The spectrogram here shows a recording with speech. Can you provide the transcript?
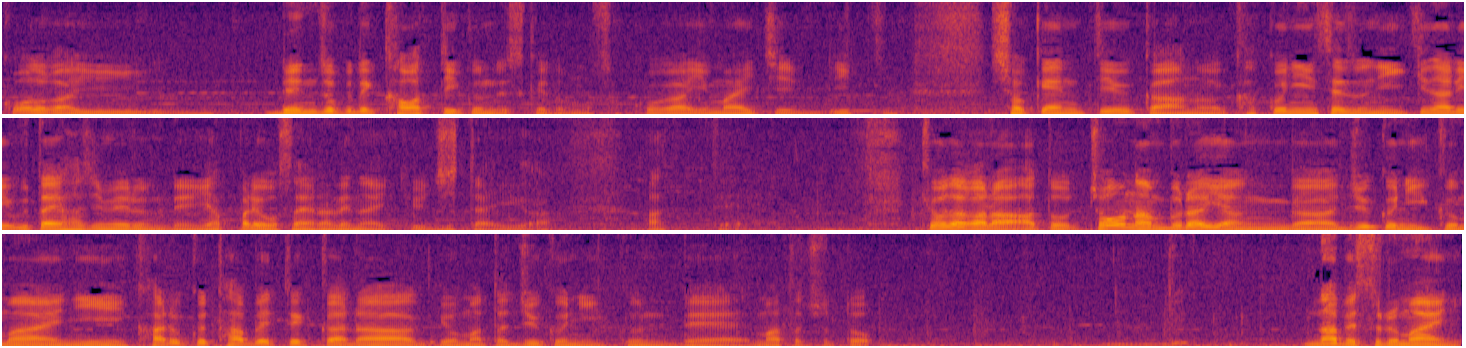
コードが連続で変わっていくんですけどもそこがいまいち初見っていうかあの確認せずにいきなり歌い始めるんでやっぱり抑えられないという事態があって今日だからあと長男ブライアンが塾に行く前に軽く食べてから今日また塾に行くんでまたちょっと鍋する前に。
